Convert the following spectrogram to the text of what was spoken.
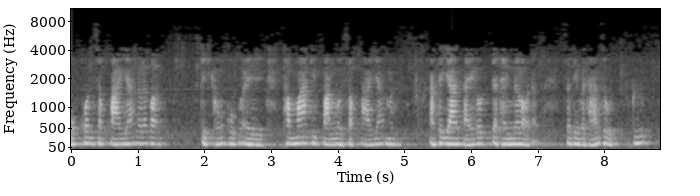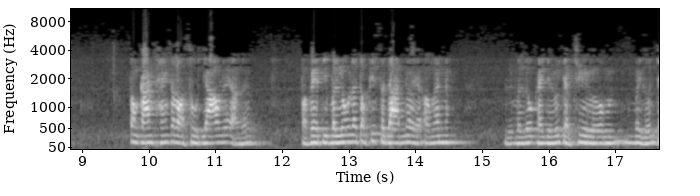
บุคคลสปายะแล้วก็ จิตของครูเอธรรมะที่ฟังก็สปายะมาอัธยาศัยก็จะแทงตลอดอะสติปัฏฐานสูตรคือต้องการแทงตลอดสูตรยาวเลยอะแล้วประเภทที่บรรลุแล้วต้องพิสดารด้วย เอางั้นนะหรือบรรลุใครจะรู้จักชื่อไม่สนใจ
